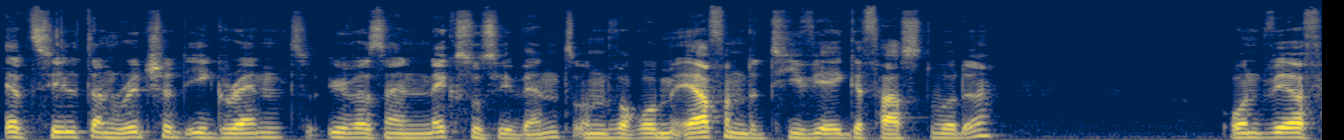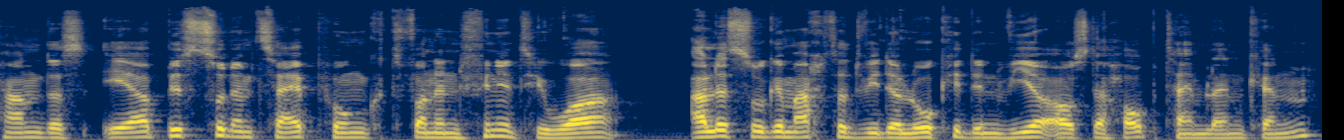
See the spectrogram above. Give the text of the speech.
erzählt dann Richard E. Grant über sein Nexus-Event und warum er von der TVA gefasst wurde. Und wir erfahren, dass er bis zu dem Zeitpunkt von Infinity War alles so gemacht hat wie der Loki, den wir aus der Haupttimeline kennen.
